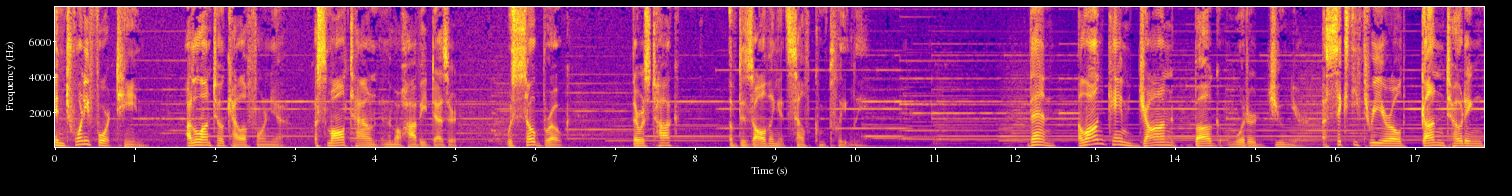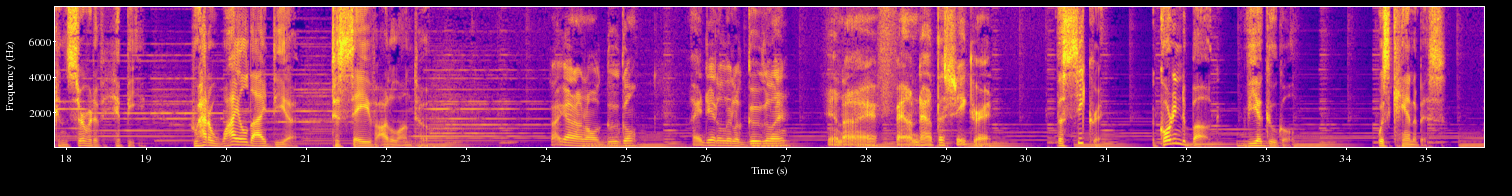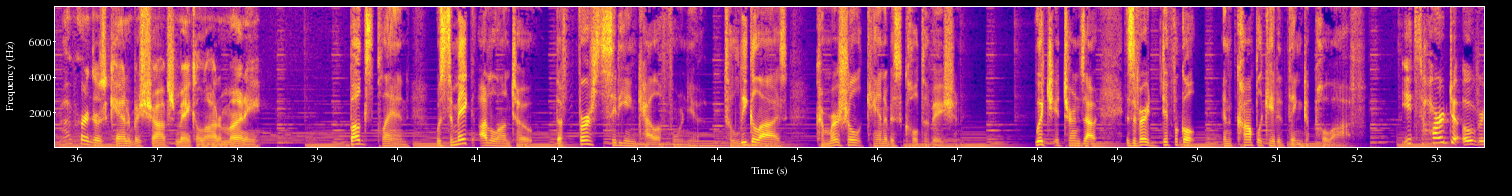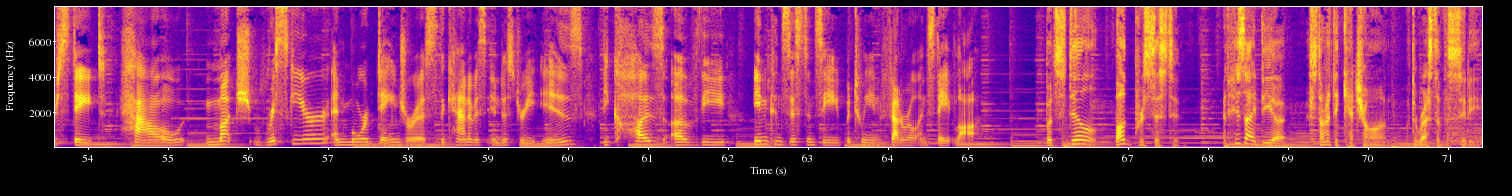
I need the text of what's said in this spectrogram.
In 2014, Adelanto, California, a small town in the Mojave Desert, was so broke there was talk of dissolving itself completely. Then along came John Bug Woodard Jr., a 63 year old gun toting conservative hippie who had a wild idea to save Adelanto. I got on old Google. I did a little Googling and I found out the secret. The secret, according to Bug via Google, was cannabis. I've heard those cannabis shops make a lot of money. Bug's plan was to make Adelanto the first city in California to legalize commercial cannabis cultivation, which it turns out is a very difficult and complicated thing to pull off. It's hard to overstate how much riskier and more dangerous the cannabis industry is because of the inconsistency between federal and state law. But still, Bug persisted, and his idea started to catch on with the rest of the city.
